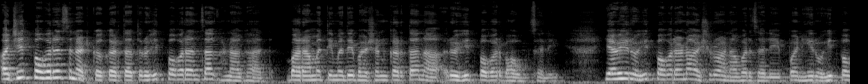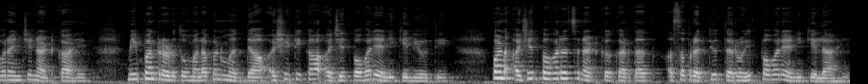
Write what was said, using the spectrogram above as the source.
अजित पवारच नाटकं करतात. रोहित पवारांचा घणाघात. बारामतीमध्ये भाषण करताना रोहित पवार भाऊक झाले. यावेळी रोहित पवारांना अश्रू अनावर झाले. पण ही रोहित पवारांची नाटकं आहेत. मी पण रडतो मला पण मत द्या अशी टीका अजित पवार यांनी केली होती. पण अजित पवारच नाटकं करतात असं प्रत्युत्तर रोहित पवार यांनी केलं आहे.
